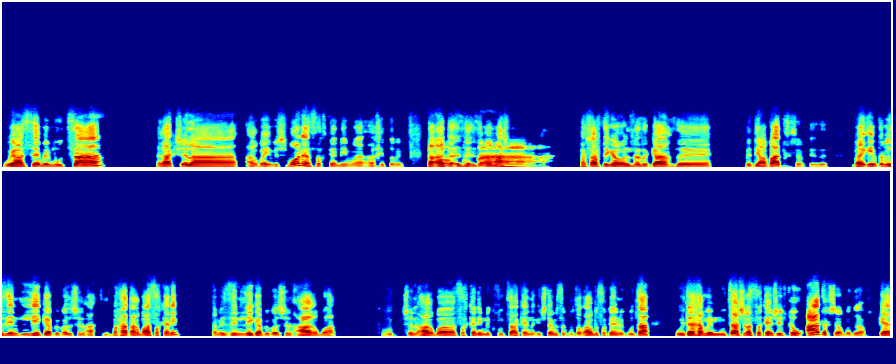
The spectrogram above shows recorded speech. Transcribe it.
הוא יעשה ממוצע רק של ה-48 השחקנים הכי טובים. אתה, אתה, זה, זה ממש, חשבתי גם על זה, זה גם, זה בדיעבד חשבתי על זה. אם אתה מזין ליגה בגודל של, בחרת ארבעה שחקנים, אתה מזין ליגה בגודל של ארבע, של ארבע שחקנים לקבוצה, כן, נגיד 12 קבוצות, ארבע שחקנים לקבוצה, הוא ייתן לך ממוצע של השחקנים שנבחרו עד עכשיו בדראפט, כן?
